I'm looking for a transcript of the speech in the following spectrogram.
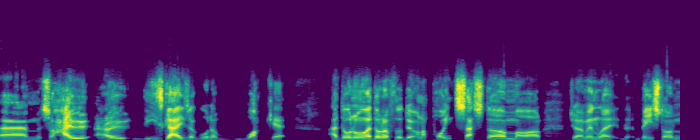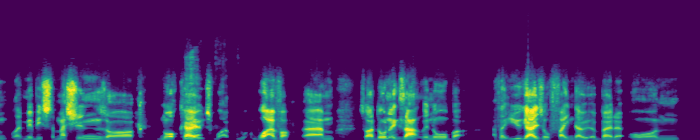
yeah, um, so how how these guys are going to work it, I don't know. I don't know if they'll do it on a point system or do you know what I mean, like based on like maybe submissions or knockouts, what, whatever. Um, so I don't exactly know, but I think you guys will find out about it on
